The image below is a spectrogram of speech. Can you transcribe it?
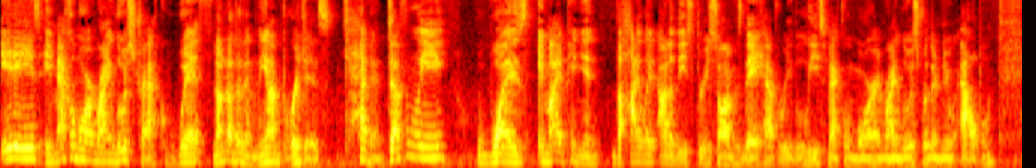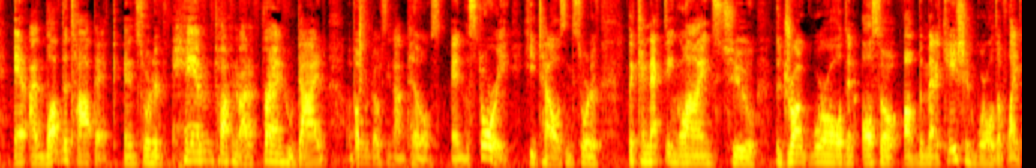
it is a Macklemore and Ryan Lewis track with none other than Leon Bridges, Kevin. Definitely was, in my opinion, the highlight out of these three songs they have released Macklemore and Ryan Lewis for their new album. And I love the topic and sort of him talking about a friend who died of overdosing on pills and the story he tells and sort of the connecting lines to the drug world and also of the medication world of like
